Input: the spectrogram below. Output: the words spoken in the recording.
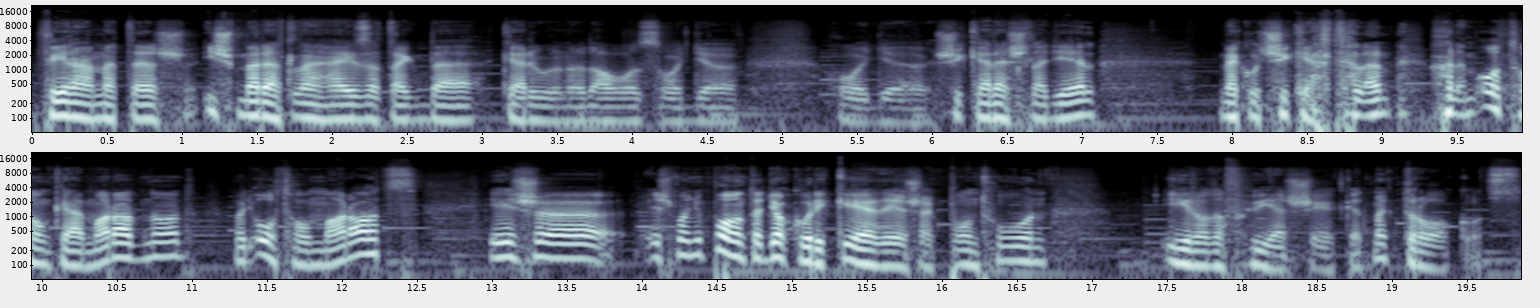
félelmetes, ismeretlen helyzetekbe kerülnöd ahhoz, hogy, hogy sikeres legyél, meg hogy sikertelen, hanem otthon kell maradnod, vagy otthon maradsz, és, és mondjuk pont a gyakori kérdések.hu-n írod a hülyeséget, meg trollkodsz.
